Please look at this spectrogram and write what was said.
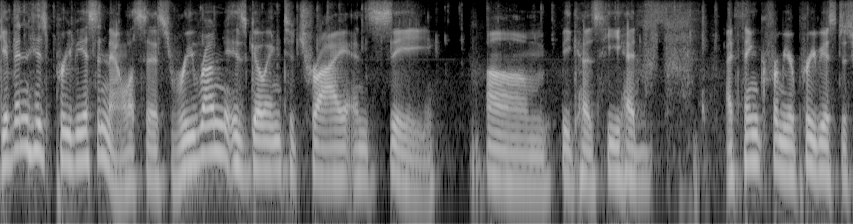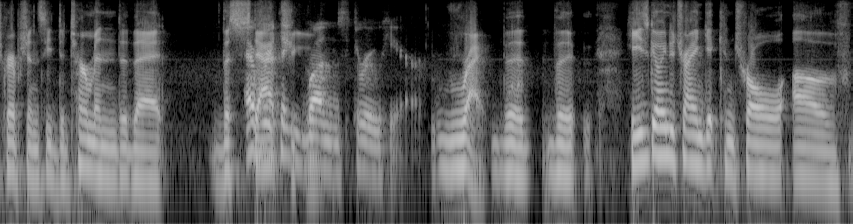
given his previous analysis, Rerun is going to try and see, um, because he had, I think from your previous descriptions, he determined that the statue, Everything runs through here. right? The the he's going to try and get control of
